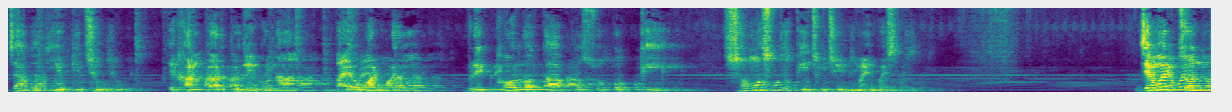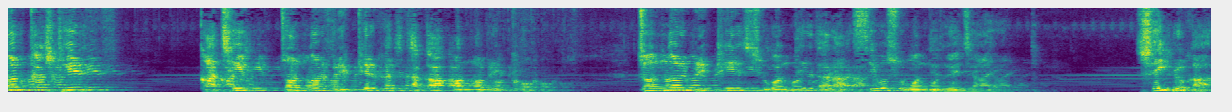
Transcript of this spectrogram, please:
যাবতীয় কিছু। এখানকার ধূলিগুণা, বায়ুমণ্ডল, বৃক্ষ, লতা, পশু, পক্ষী, সমস্ত কিছু চিন্ময় বস্তু। যেমন চন্দন কাষ্ঠের কাছে চন্দন বৃক্ষের কাছে থাকা অন্য বৃক্ষ চন্দন বৃক্ষের সুগন্ধির দ্বারা সেও সুগন্ধিত হয়ে যায়। সেই প্রকার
